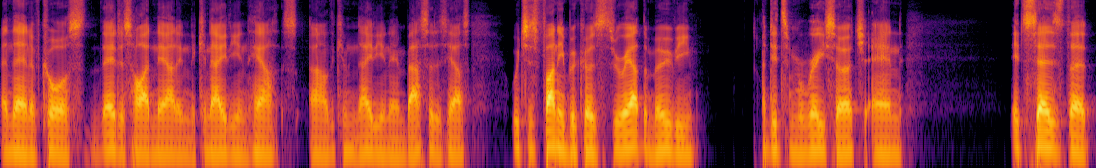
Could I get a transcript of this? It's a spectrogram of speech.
and then of course they're just hiding out in the Canadian house, uh, the Canadian ambassador's house, which is funny because throughout the movie, I did some research and it says that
